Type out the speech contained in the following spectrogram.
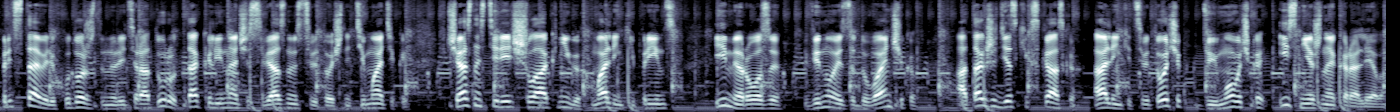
представили художественную литературу, так или иначе связанную с цветочной тематикой. В частности, речь шла о книгах «Маленький принц», «Имя розы», «Вино из задуванчиков», а также детских сказках «Аленький цветочек», «Дюймовочка» и «Снежная королева».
